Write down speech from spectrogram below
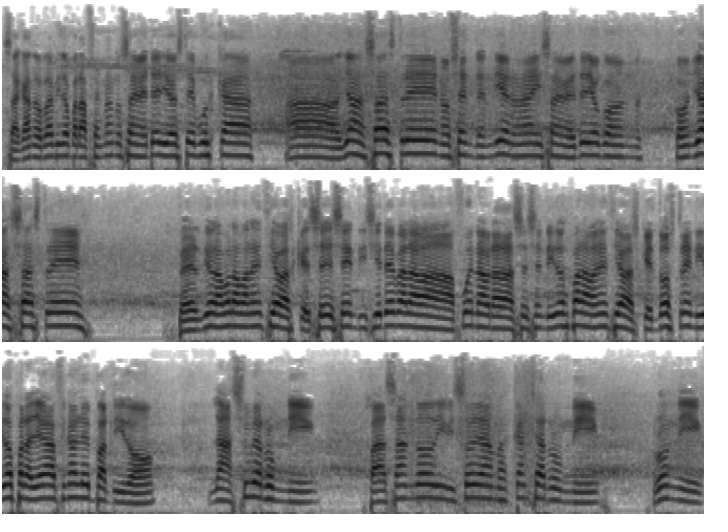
Sacando rápido para Fernando Sanemeterio. Este busca a Jan Sastre. No se entendieron ahí Sanemeterio con, con Jan Sastre. Perdió la bola Valencia Vázquez. 67 para Fuenlabrada. 62 para Valencia Vázquez. 2.32 para llegar al final del partido. La sube Rumnik. Pasando divisoria más cancha Rumnik. Rumnik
